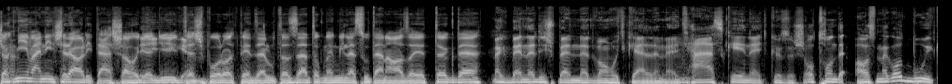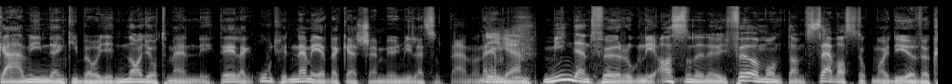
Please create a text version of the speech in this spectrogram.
Csak nyilván nincs realitása, hogy egy gyűjtött spórolt pénzzel utazzátok, meg mi lesz utána hazajöttök, de Meg benned is benned van, hogy kellene egy ház, kéne egy közös otthon, de az meg ott bujkál mindenkibe, hogy egy nagyot menni. Tényleg úgy, hogy nem érdekel semmi, hogy mi lesz utána. Nem? Igen. Mindent fölrugni, azt mondani, hogy fölmondtam, szevasztok, majd jövök.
